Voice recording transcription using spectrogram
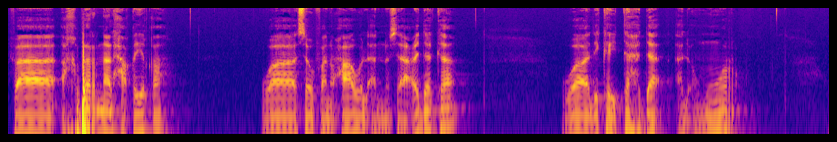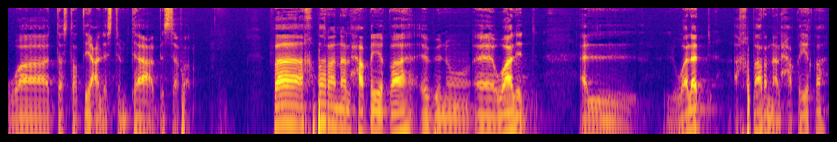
فأخبرنا الحقيقة وسوف نحاول أن نساعدك ولكي تهدأ الأمور وتستطيع الاستمتاع بالسفر. فأخبرنا الحقيقة ابن آه والد الولد أخبرنا الحقيقة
